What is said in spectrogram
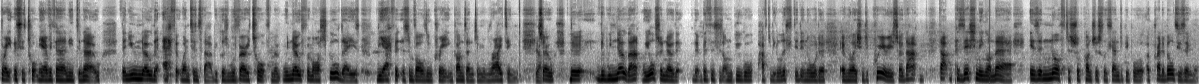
great, this has taught me everything I need to know, then you know the effort went into that because we're very taught from it. We know from our school days the effort that's involved in creating content and writing. Yeah. So the, the, we know that. We also know that that businesses on Google have to be listed in order in relation to queries. So that that positioning on there is enough to subconsciously send to people a credibility signal.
